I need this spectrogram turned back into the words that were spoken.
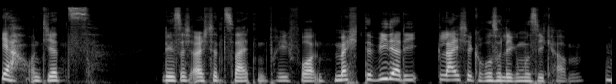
Ja, und jetzt lese ich euch den zweiten Brief vor und möchte wieder die gleiche gruselige Musik haben. Oh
